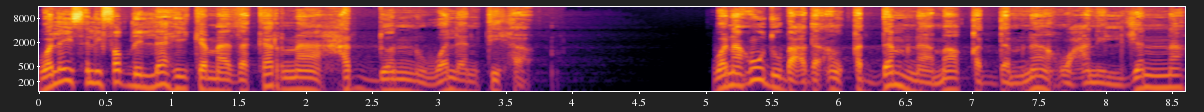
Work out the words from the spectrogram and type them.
وليس لفضل الله كما ذكرنا حد ولا انتهاء. ونعود بعد أن قدمنا ما قدمناه عن الجنة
